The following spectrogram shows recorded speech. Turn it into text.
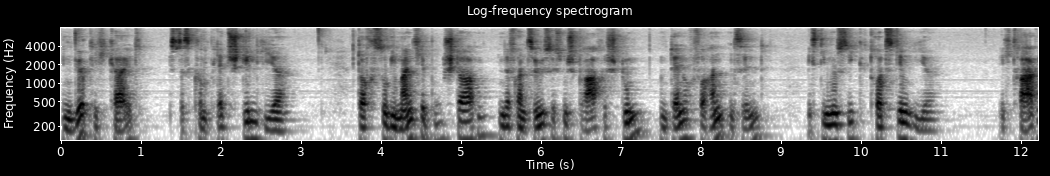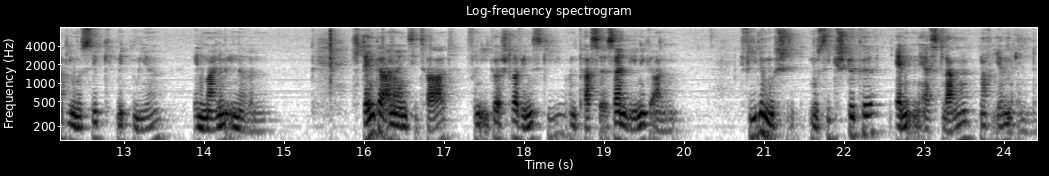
In Wirklichkeit ist es komplett still hier. Doch so wie manche Buchstaben in der französischen Sprache stumm und dennoch vorhanden sind, ist die Musik trotzdem hier. Ich trage die Musik mit mir in meinem Inneren. Denke an ein Zitat von Igor Strawinski und passe es ein wenig an. Viele Mus Musikstücke enden erst lange nach ihrem Ende.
